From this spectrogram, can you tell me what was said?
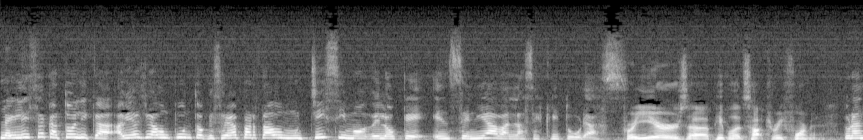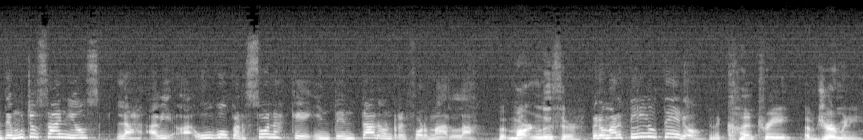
La Iglesia Católica había llegado a un punto que se había apartado muchísimo de lo que enseñaban las Escrituras. For years, uh, people had sought to reform it. Durante muchos años las- había- hubo personas que intentaron reformarla, But Martin Luther, pero Martín Lutero, in the country of Germany,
